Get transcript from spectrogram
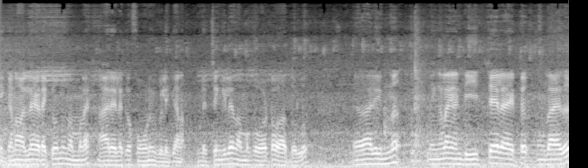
നിൽക്കണം അല്ല ഇടയ്ക്കൊന്ന് നമ്മളെ ആരെങ്കിലൊക്കെ ഫോണിൽ വിളിക്കണം. വിളിച്ചെങ്കിലേ നമുക്ക് ഓട്ടോ ആകത്തുള്ളൂ. ഏതായാലും ഇന്ന് നിങ്ങളെ ഞാൻ ഡീറ്റെയിൽ ആയിട്ട് അതായത്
